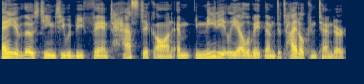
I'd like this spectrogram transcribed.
Any of those teams he would be fantastic on and immediately elevate them to title contender.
